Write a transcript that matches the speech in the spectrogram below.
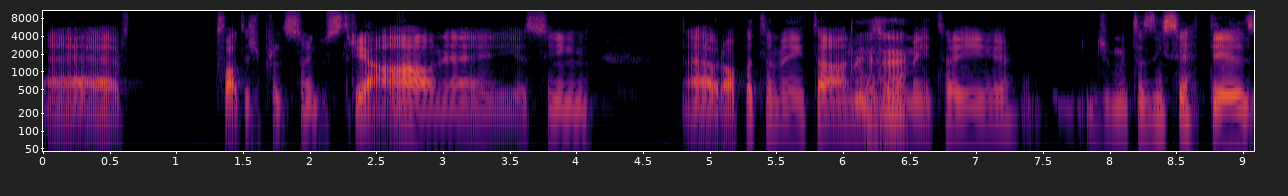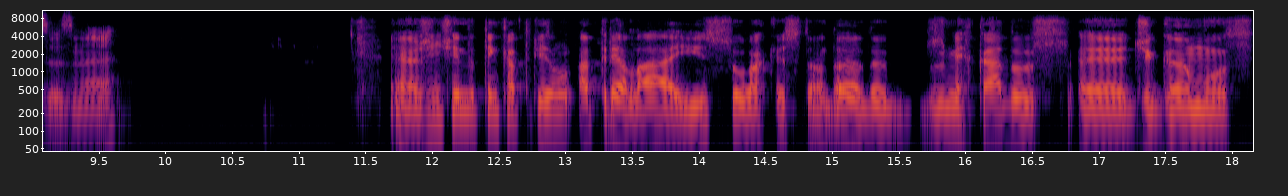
é, falta de produção industrial, né? E assim, a Europa também está num é. momento aí de muitas incertezas, né? É, a gente ainda tem que atrelar a isso a questão da, da, dos mercados, é, digamos,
